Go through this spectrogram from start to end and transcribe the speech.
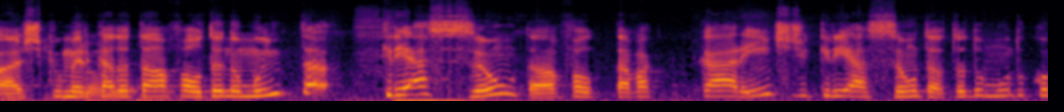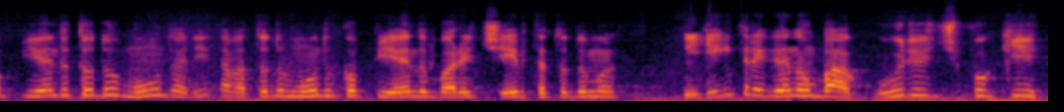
acho que o mercado tava faltando muita criação, tava, tava carente de criação, tava todo mundo copiando todo mundo ali, tava todo mundo copiando body shape, tá todo mundo. Ninguém entregando um bagulho, tipo, que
